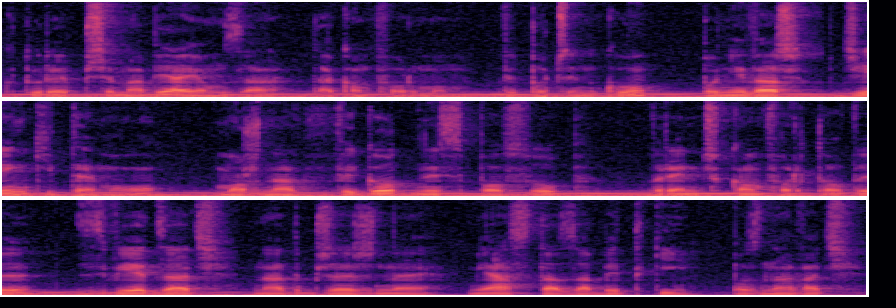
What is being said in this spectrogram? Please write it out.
które przemawiają za taką formą wypoczynku, ponieważ dzięki temu można w wygodny sposób, wręcz komfortowy, zwiedzać nadbrzeżne miasta, zabytki, poznawać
